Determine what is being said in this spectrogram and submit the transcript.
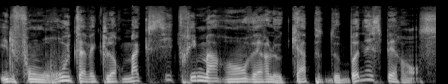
Ils font route avec leur maxi trimaran vers le cap de Bonne-Espérance.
